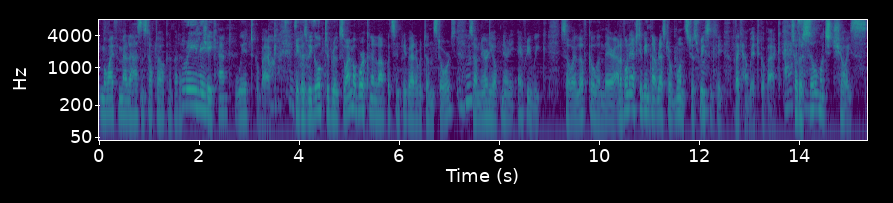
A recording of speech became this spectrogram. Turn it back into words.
my wife Imelda hasn't stopped talking about it. Really? She can't wait to go back. Oh, that's because we go up to Brooks. So I'm up working a lot with Simply Better with Dunnes Stores. Mm-hmm. So I'm nearly up nearly every week. So I love going there. And I've only actually been to that restaurant once just recently, but I can't wait to go back. So there's so much choice.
